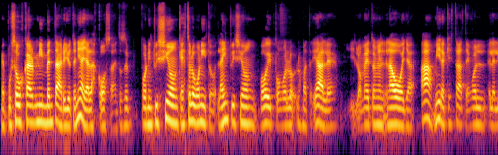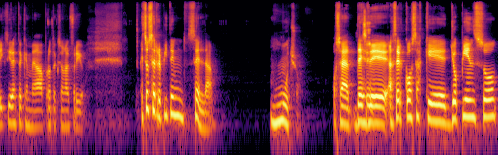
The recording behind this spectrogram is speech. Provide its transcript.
Me puse a buscar mi inventario. Yo tenía ya las cosas. Entonces, por intuición, que esto es lo bonito. La intuición, voy, pongo lo- los materiales y lo meto en, el- en la olla. Ah, mira, aquí está. Tengo el, el elixir este que me da protección al frío. Esto se repite en Zelda mucho. O sea, desde hacer cosas que yo pienso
